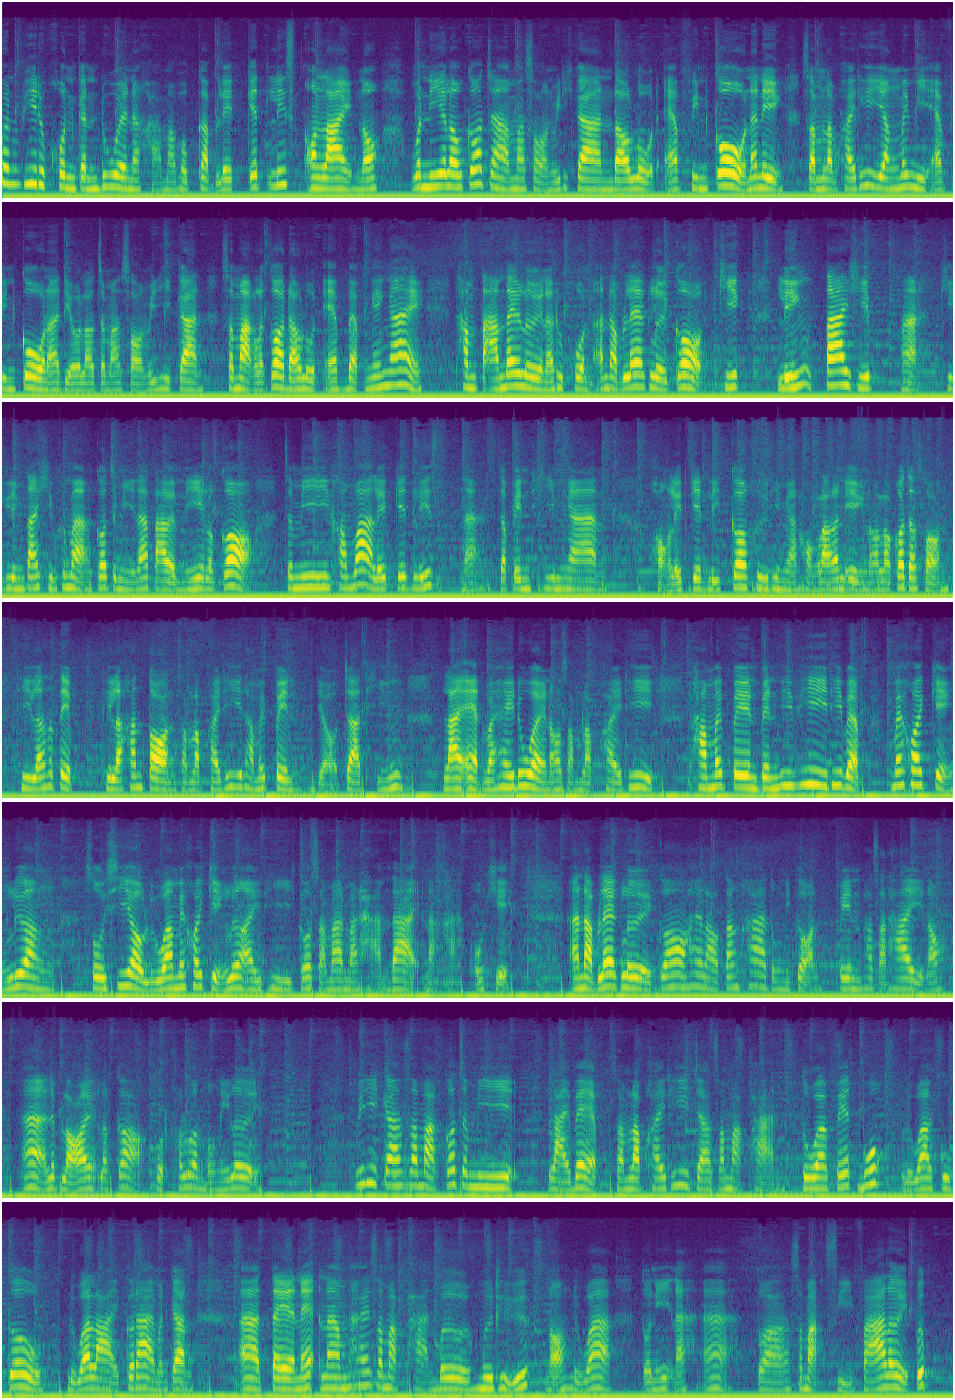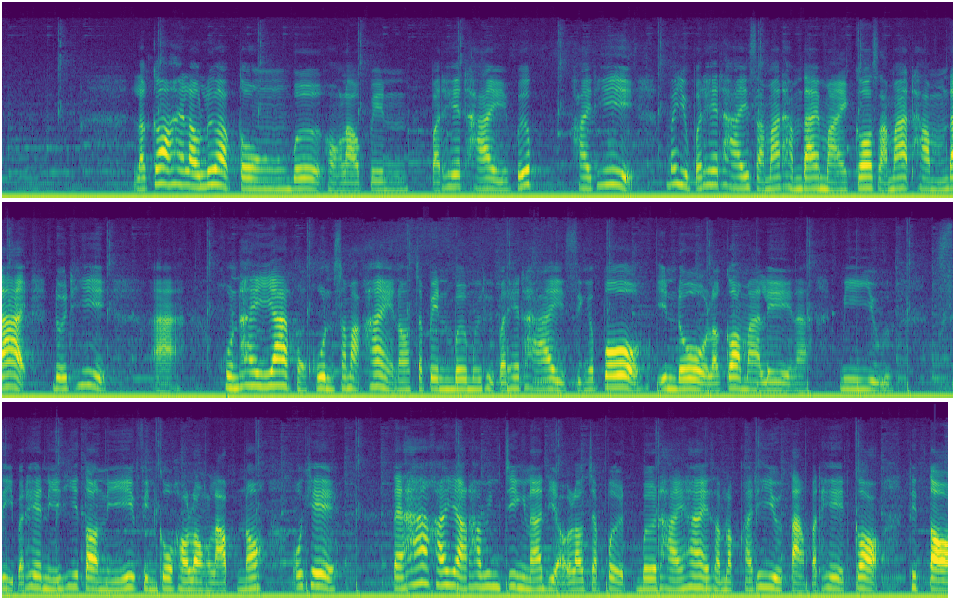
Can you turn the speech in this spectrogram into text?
พื่อนๆพี่ทุกคนกันด้วยนะคะ มาพบกับ Let Get List Online เนาะวันนี้เราก็จะมาสอนวิธีการดาวน์โหลดแอป Fingo นั่นเองสำหรับใครที่ยังไม่มีแอป Fingo นะ เดี๋ยวเราจะมาสอนวิธีการสมัครแล้วก็ดาวน์โหลดแอปแบบง่ายๆทำตามได้เลยนะทุกคนอันดับแรกเลยก็คลิกลิงก์ใต้คลิปอะคลิกลิงก์ใต้คลิปขึ้นมาก็จะมีหน้าตาแบบนี้ แล้วก็จะมีคำว่า Let Get List นะจะเป็นทีมงานของ Let's Get List ก็คือทีมงานของเรานั่นเองเนาะเราก็จะสอนทีละสเต็ป ทีละขั้นตอนสำหรับใครที่ทำไม่เป็น เดี๋ยวจะทิ้ง Line แอดไว้ให้ด้วยเนาะสำหรับใครที่ทำไม่เป็นเป็นพี่ๆที่แบบไม่ค่อยเก่งเรื่องโซเชียลหรือว่าไม่ค่อยเก่งเรื่อง IT ก็สามารถมาถามได้นะคะโอเค อันดับแรกเลยก็ให้เราตั้งค่าตรงนี้ก่อน เป็นภาษาไทยเนาะอ่าเรียบร้อย แล้วก็กดเข้าร่วมตรงนี้เลย วิธีการสมัครก็จะมีหลายแบบสำหรับใครที่จะสมัครผ่านตัว Facebook หรือว่า Google หรือว่า Line ก็ได้เหมือนกัน แต่แนะนำให้สมัครผ่านเบอร์มือถือเนาะหรือว่าตัวนี้นะตัวสมัครสีฟ้าเลยปุ๊บแล้วก็ให้เราเลือกตรงเบอร์ของเราเป็นประเทศไทยปุ๊บใครที่ไม่อยู่ประเทศไทยสามารถทำได้ไหมก็สามารถทำได้ โดยที่คุณให้ญาติของคุณสมัครให้เนาะจะเป็นเบอร์มือถือประเทศไทย สิงคโปร์อินโด แล้วก็มาเลนะมีอยู่ 4 ประเทศนี้ที่ตอนนี้ฟินโกเขารองรับเนาะโอเค แต่ถ้าใครอยากทำจริง ๆ นะ เดี๋ยวเราจะเปิดเบอร์ไทยให้สำหรับใครที่อยู่ต่างประเทศก็ติดต่อ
